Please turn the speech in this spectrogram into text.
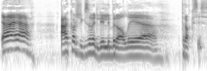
jeg er kanskje ikke så veldig liberal i eh, praksis.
